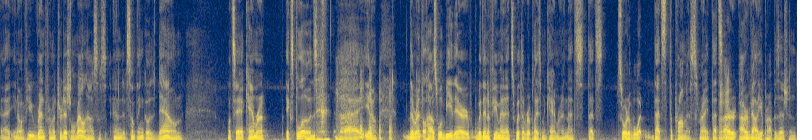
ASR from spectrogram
uh, you know if you rent from a traditional rental house and if something goes down, let's say a camera explodes, uh, you know, the rental house will be there within a few minutes with a replacement camera, and that's that's sort of what that's the promise, right? That's our our value proposition,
